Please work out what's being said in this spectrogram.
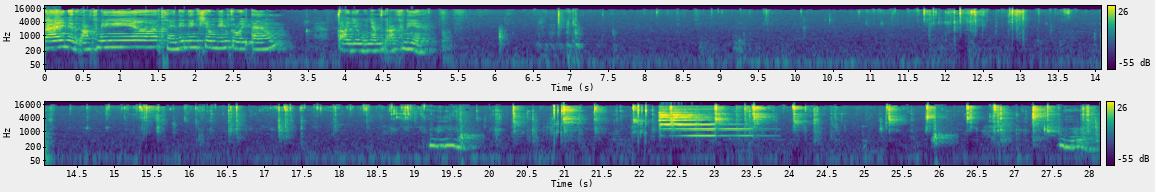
ស្ដីអ្នកទាំងអស់គ្នាថ្ងៃនេះនាងខ្ញុំមានក្រួយអាំងតើយើងមកញ៉ាំទាំងអស់គ្នាអឺ嗯。Mm.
